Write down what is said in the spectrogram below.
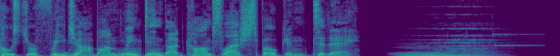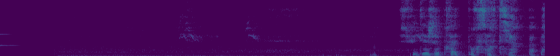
Post your free job on linkedin.com/spoken slash spoken today. Je suis déjà prête pour sortir, papa.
